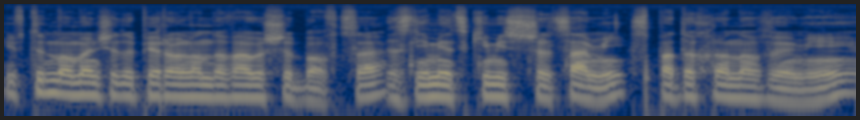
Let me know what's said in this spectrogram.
I w tym momencie dopiero lądowały szybowce z niemieckimi strzelcami spadochronowymi,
